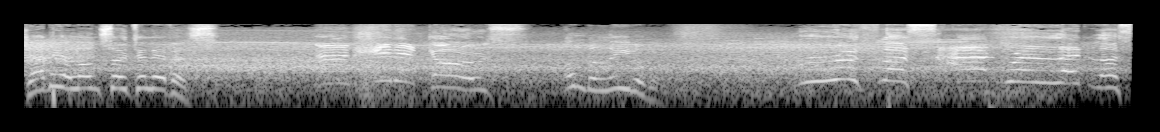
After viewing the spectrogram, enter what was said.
Xabi Alonso delivers. And in it goes! Unbelievable. Ruthless and relentless!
